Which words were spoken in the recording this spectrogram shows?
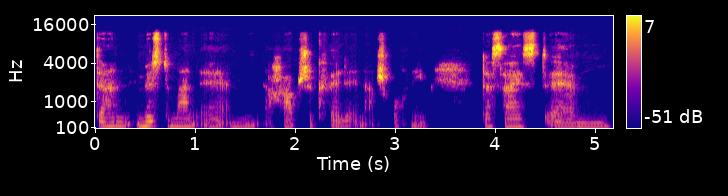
dann müsste man ähm, arabische Quelle in Anspruch nehmen. Das heißt, ähm,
